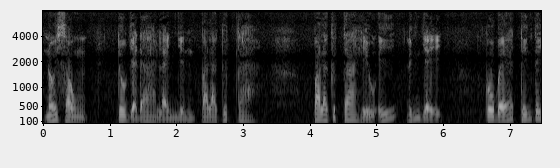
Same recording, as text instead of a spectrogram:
Nói xong tu và đa lại nhìn palagupta palagupta hiểu ý, đứng dậy cô bé tiến tới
